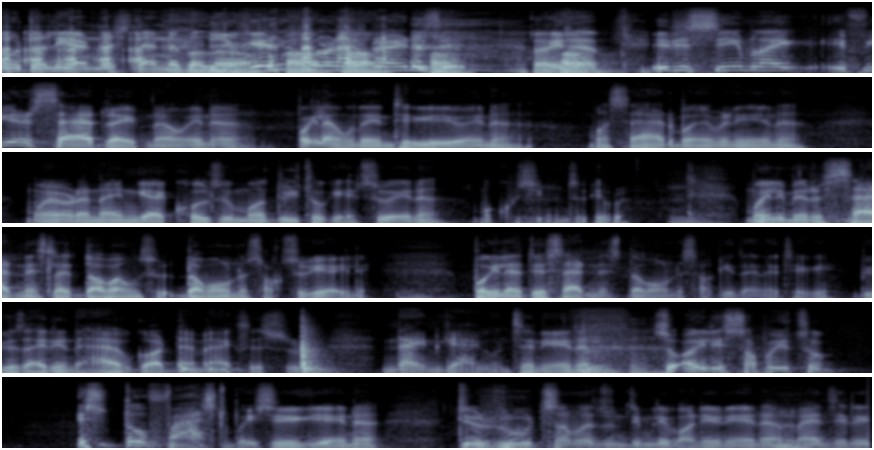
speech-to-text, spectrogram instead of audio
totally understandable You get what I'm trying to say? होइन it is same like if you are sad right now होइन पहिला हुँदैन थियो कि होइन म स्याड भयो भने होइन म एउटा नाइन ग्याग खोल्छु म दुई थोक हेर्छु होइन म खुसी हुन्छु कि ब्रो मैले मेरो स्याडनेसलाई दबाउँछु दबाउन सक्छु कि अहिले पहिला त्यो स्याडनेस दबाउन सकिँदैन थियो कि because I don't have got damn access to nine gag हुन्छ नि होइन? सो अहिले सबै थोक यस्तो फास्ट भइसक्यो कि होइन? त्यो रुटसम्म जुन तिमीले भन्यो नि होइन मान्छेले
